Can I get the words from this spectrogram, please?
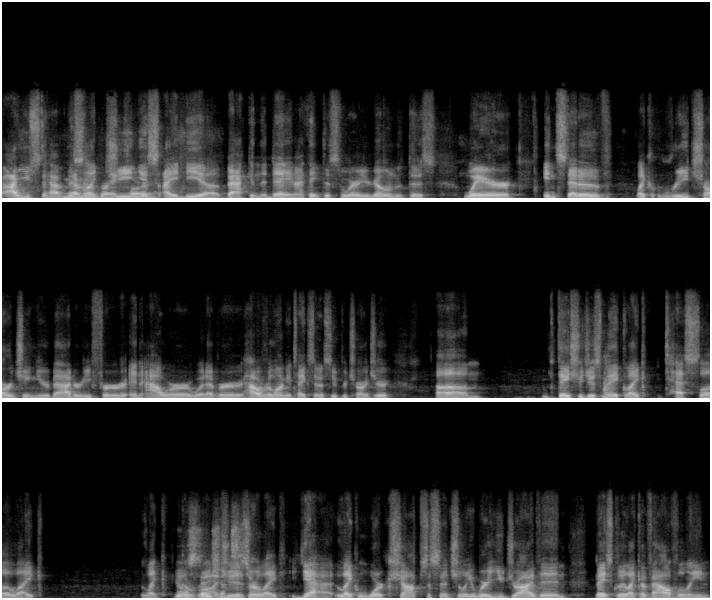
I used to have I'm this like genius idea back in the day, and I think this is where you're going with this, where instead of like recharging your battery for an hour or whatever, however long it takes at a supercharger, um, they should just make like Tesla like like Fuel garages stations? or like yeah, like workshops essentially where you drive in basically like a Valvoline,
